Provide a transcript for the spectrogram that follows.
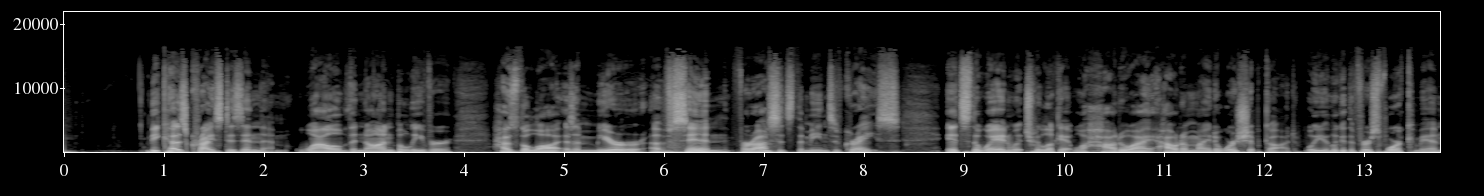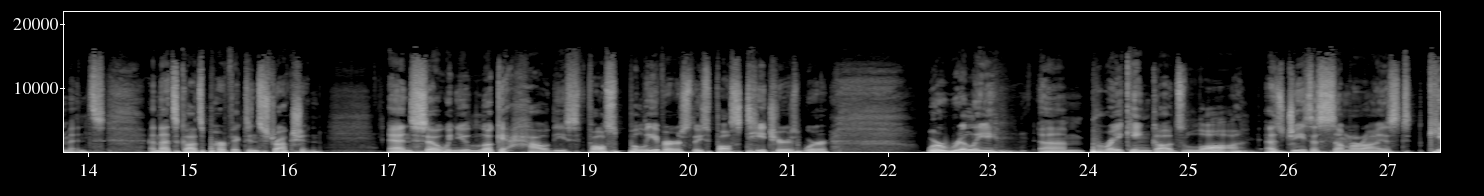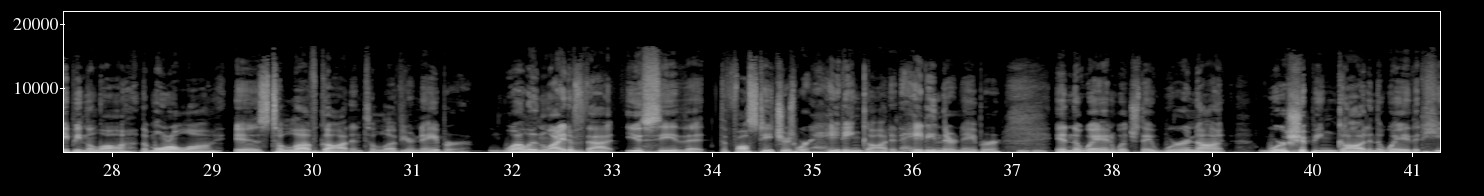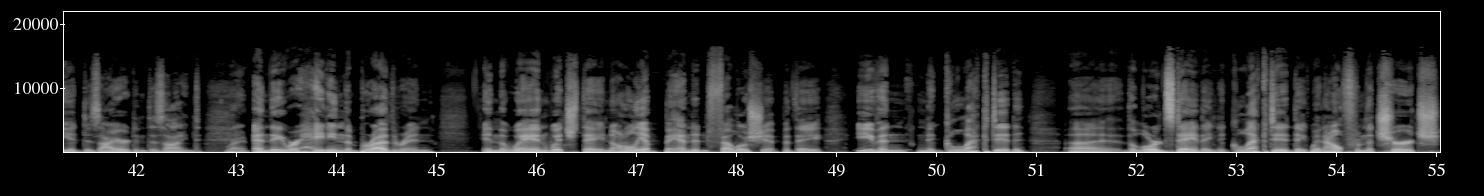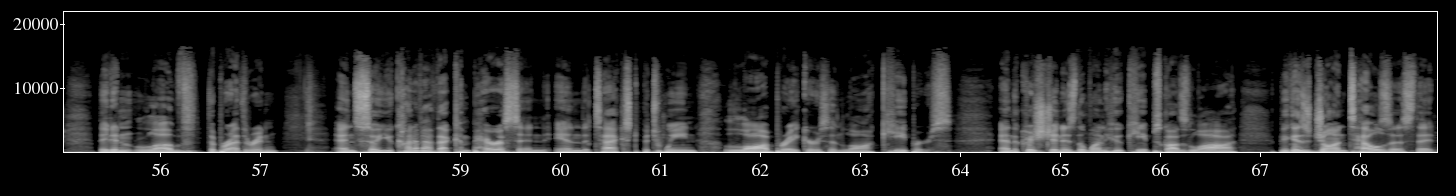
because Christ is in them while the non-believer has the law as a mirror of sin for us it's the means of grace. It's the way in which we look at well how do i how am i to worship god? Well you look at the first four commandments and that's god's perfect instruction. And so when you look at how these false believers these false teachers were were really um, breaking God's law, as Jesus summarized, keeping the law, the moral law, is to love God and to love your neighbor. Well, in light of that, you see that the false teachers were hating God and hating their neighbor in the way in which they were not worshiping God in the way that He had desired and designed. Right. And they were hating the brethren in the way in which they not only abandoned fellowship, but they even neglected uh, the Lord's Day. They neglected, they went out from the church, they didn't love the brethren. And so you kind of have that comparison in the text between lawbreakers and law keepers. And the Christian is the one who keeps God's law because John tells us that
